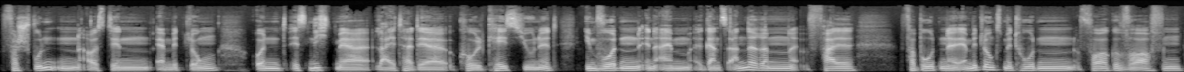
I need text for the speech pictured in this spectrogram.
verschwunden aus den Ermittlungen und ist nicht mehr Leiter der Cold Case Unit. Ihm wurden in einem ganz anderen Fall verbotene Ermittlungsmethoden vorgeworfen.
